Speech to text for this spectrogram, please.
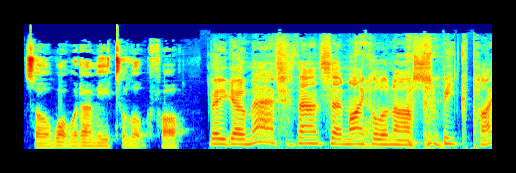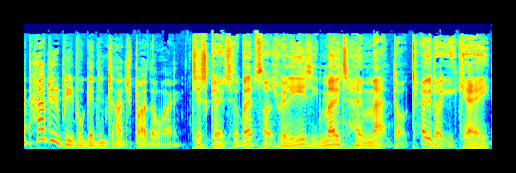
So what would I need to look for? There you go, Matt. That's uh, Michael and our SpeakPipe. How do people get in touch, by the way? Just go to the website. It's really easy. motorhomematt.co.uk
